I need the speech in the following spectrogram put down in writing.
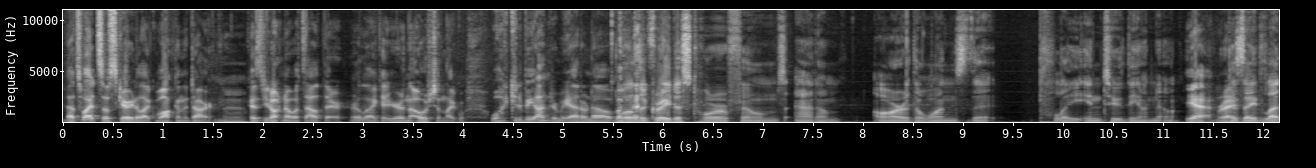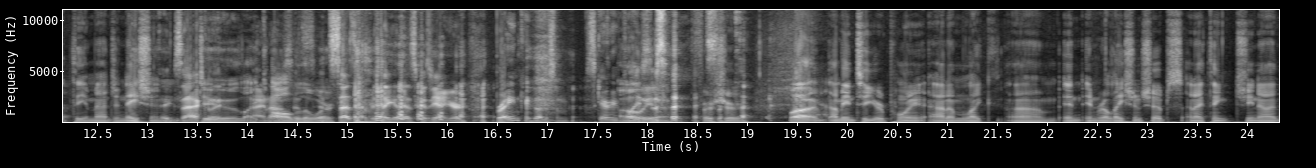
that's why it's so scary to like walk in the dark. Because you don't know what's out there. Or like you're in the ocean, like what could be under me? I don't know. But well, the greatest horror films, Adam, are the ones that play into the unknown. Yeah, right. Because they let the imagination exactly do like know, all of the work. It says everything it is because yeah, your brain can go to some scary places. Oh yeah, for sure. Well, I mean, to your point, Adam, like um, in in relationships, and I think Gina,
